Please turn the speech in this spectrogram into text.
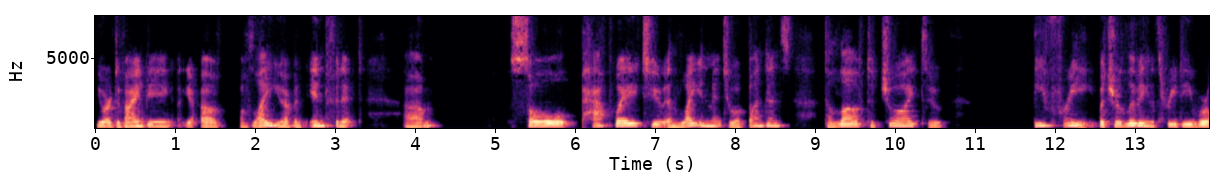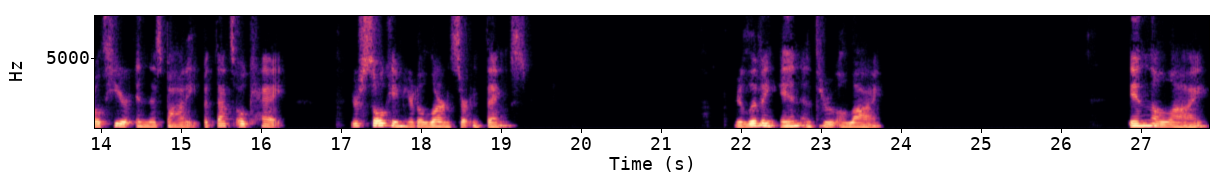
You are a divine being of, of light. You have an infinite um, soul pathway to enlightenment, to abundance, to love, to joy, to be free. But you're living in a 3D world here in this body, but that's okay. Your soul came here to learn certain things. You're living in and through a lie in the lie.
